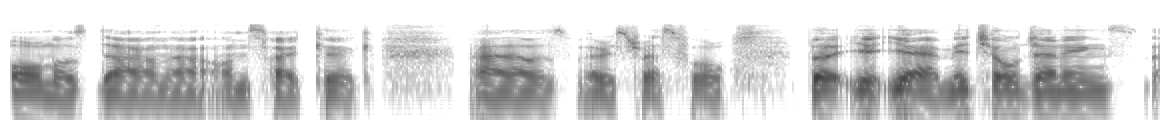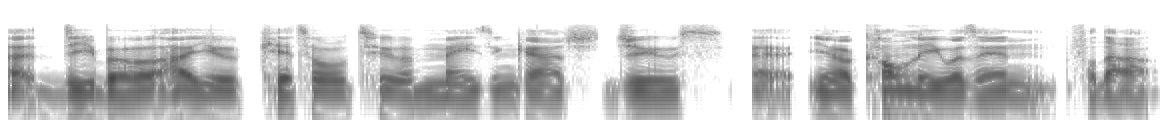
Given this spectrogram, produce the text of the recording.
almost die on a onside kick. Uh, that was very stressful. But yeah, Mitchell, Jennings, uh, Deebo, Aiyuk, Kittle, two amazing catch. Juice, uh, you know, Conley was in for that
